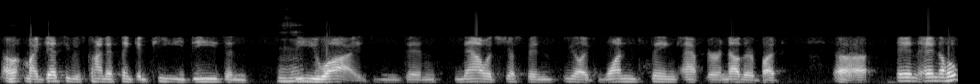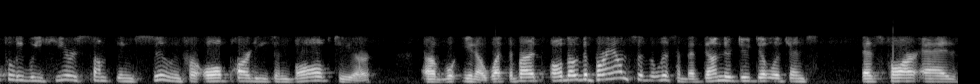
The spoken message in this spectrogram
uh, my guess he was kind of thinking PEDs and mm-hmm. DUIs, and then now it's just been you know, like one thing after another. But uh, and and hopefully we hear something soon for all parties involved here of you know what the although the Browns have listen they've done their due diligence as far as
